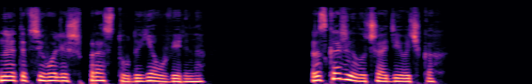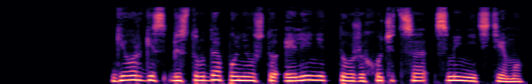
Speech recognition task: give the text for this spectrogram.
«но это всего лишь простуда, я уверена. Расскажи лучше о девочках». Георгис без труда понял, что Элене тоже хочется сменить тему.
